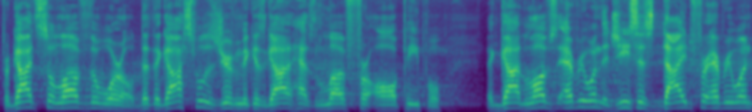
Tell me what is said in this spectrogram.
For God so loved the world, that the gospel is driven because God has love for all people that God loves everyone, that Jesus died for everyone,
